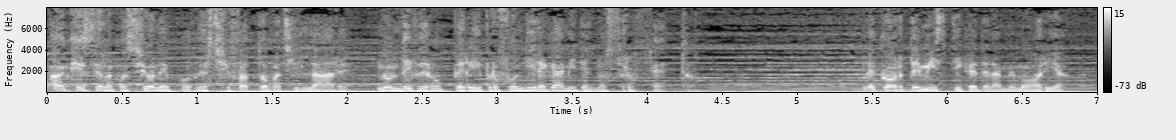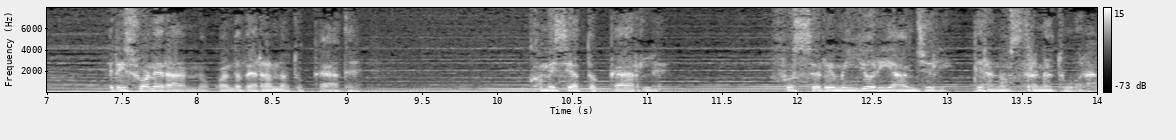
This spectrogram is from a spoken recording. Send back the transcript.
Anche se la passione può averci fatto vacillare, non deve rompere i profondi legami del nostro affetto. Le corde mistiche della memoria risuoneranno quando verranno toccate, come se a toccarle fossero i migliori angeli della nostra natura.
